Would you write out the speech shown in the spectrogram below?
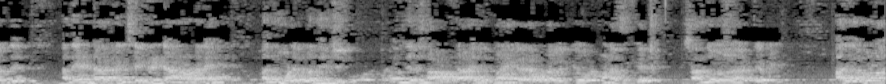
வந்து அந்த என்டார்பின் செக்ரெட் ஆன உடனே அது மூளை பதிஞ்சுக்கும் இந்த சாப்பிட்டா இது பயங்கர உடலுக்கு ஒரு மனசுக்கு சந்தோஷம் இருக்கு அப்படின்னு. அதுக்கப்புறம்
